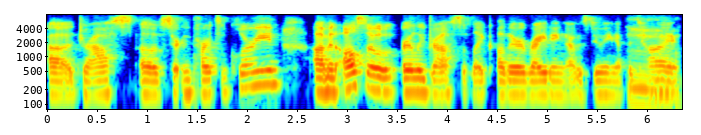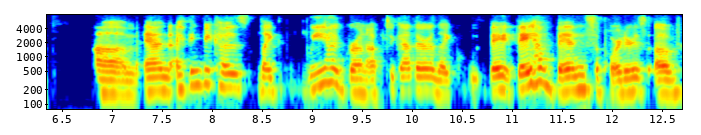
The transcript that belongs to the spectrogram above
uh, drafts of certain parts of chlorine um, and also early drafts of like other writing I was doing at the mm. time um and i think because like we had grown up together like they they have been supporters of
